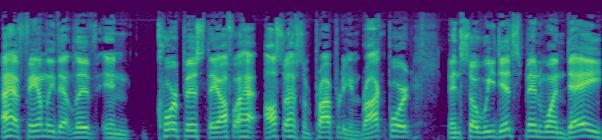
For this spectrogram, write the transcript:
I have family that live in Corpus. They also, ha- also have some property in Rockport. And so we did spend one day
